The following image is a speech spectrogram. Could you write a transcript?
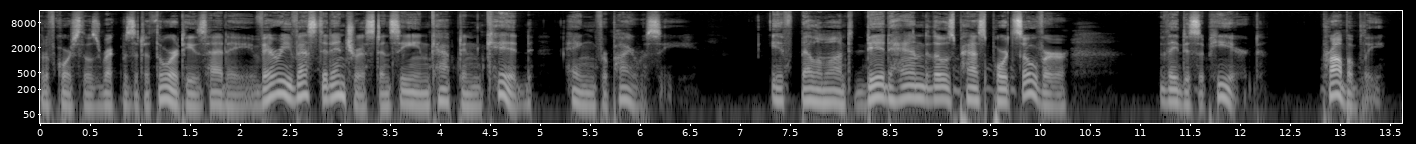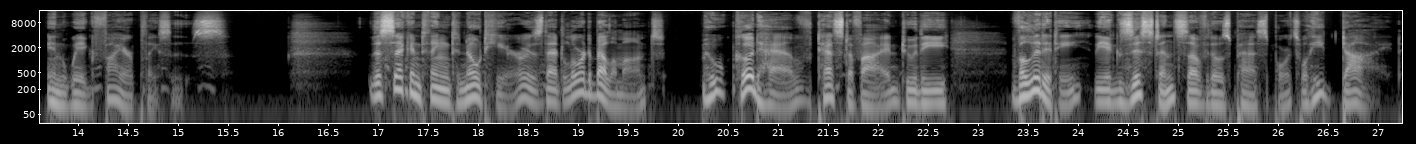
But of course, those requisite authorities had a very vested interest in seeing Captain Kidd hang for piracy. If Bellomont did hand those passports over, they disappeared, probably in Whig fireplaces. The second thing to note here is that Lord Bellomont, who could have testified to the validity, the existence of those passports, well, he died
